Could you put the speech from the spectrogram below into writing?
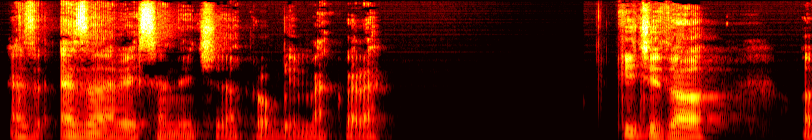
ez, ezen a részen nincsenek problémák vele. Kicsit a, a,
